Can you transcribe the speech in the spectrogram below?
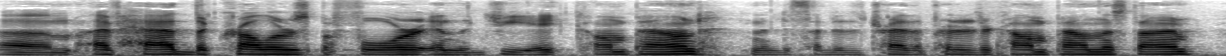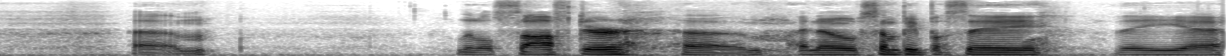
Um, I've had the crawlers before in the G8 compound, and I decided to try the Predator compound this time. Um, a little softer. Um, I know some people say they uh,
